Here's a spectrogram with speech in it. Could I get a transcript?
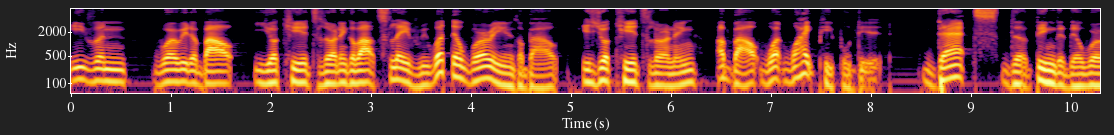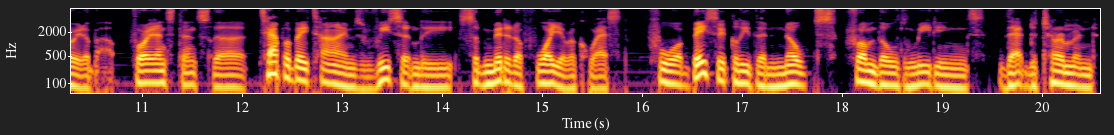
even worried about your kids learning about slavery. What they're worrying about is your kids learning about what white people did. That's the thing that they're worried about. For instance, the Tampa Bay Times recently submitted a FOIA request for basically the notes from those meetings that determined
